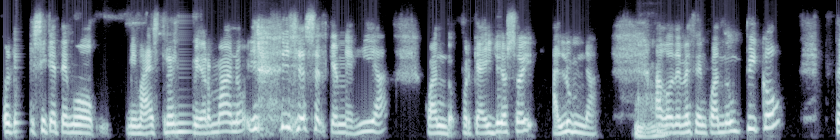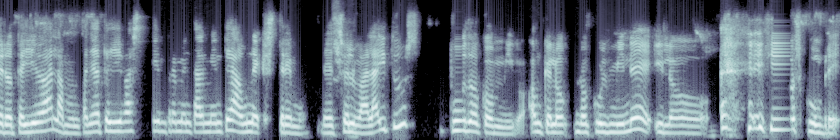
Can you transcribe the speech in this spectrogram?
porque sí que tengo, mi maestro es mi hermano y, es el que me guía, cuando, porque ahí yo soy alumna. Hago de vez en cuando un pico, pero te lleva, la montaña te lleva siempre mentalmente a un extremo. De hecho, el Balaitus pudo conmigo, aunque lo, lo culminé y lo hicimos cumbre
